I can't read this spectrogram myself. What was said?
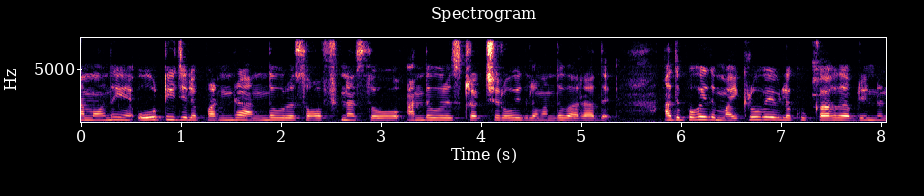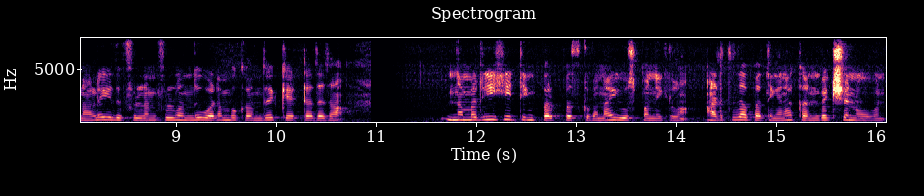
நம்ம வந்து ஓடிஜியில் பண்ணுற அந்த ஒரு சாஃப்ட்னஸோ அந்த ஒரு ஸ்ட்ரக்சரோ இதில் வந்து வராது. அது போக இது மைக்ரோவேவில் குக் ஆகுது அப்படின்றனால இது ஃபுல் அண்ட் ஃபுல் வந்து உடம்புக்கு வந்து கெட்டது தான் நம்ம ரீஹீட்டிங் பர்பஸ்க்கு வேணால் யூஸ் பண்ணிக்கலாம். அடுத்ததாக பார்த்தீங்கன்னா கன்வெக்ஷன் ஓவன்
